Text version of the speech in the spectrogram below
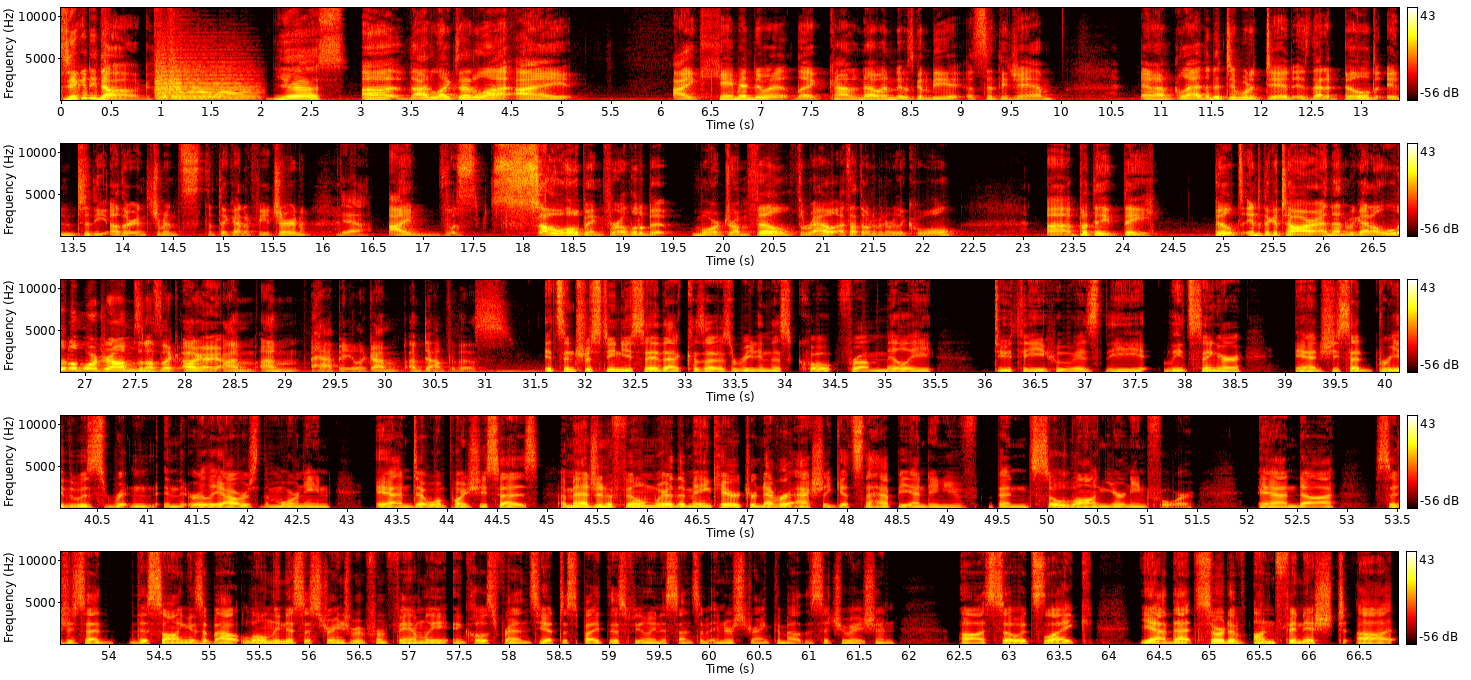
Diggity Dog. Yes. Uh, I liked that a lot. I I came into it like kind of knowing it was gonna be a synthy jam, and I'm glad that it did what it did. Is that it built into the other instruments that they kind of featured. Yeah. I was so hoping for a little bit more drum fill throughout. I thought that would have been really cool. Uh, but they they built into the guitar, and then we got a little more drums, and I was like, okay, I'm I'm happy. Like I'm I'm down for this. It's interesting you say that because I was reading this quote from Millie Duthie, who is the lead singer, and she said "Breathe" was written in the early hours of the morning, and at one point she says, "Imagine a film where the main character never actually gets the happy ending you've been so long yearning for," and uh, so she said the song is about loneliness, estrangement from family and close friends, yet despite this feeling a sense of inner strength about the situation. Uh, so it's like, yeah, that sort of unfinished, uh,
